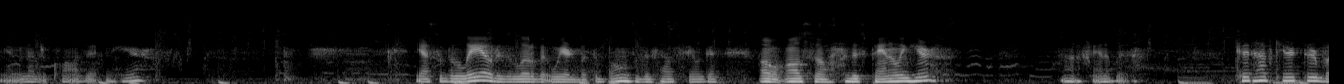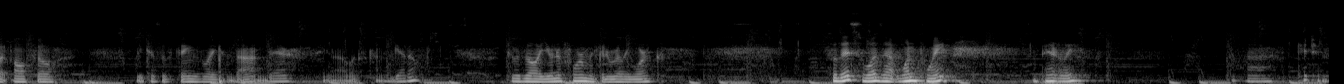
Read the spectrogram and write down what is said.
We have another closet in here. Yeah, so the layout is a little bit weird, but the bones of this house feel good. Oh, also, this paneling here, not a fan of it. Could have character, but also because of things like that there. See, that looks kind of ghetto. If it was all uniform, it could really work. So this was at one point, apparently, uh, kitchen.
